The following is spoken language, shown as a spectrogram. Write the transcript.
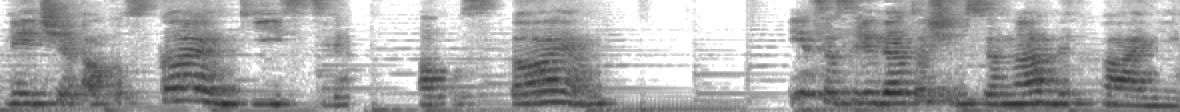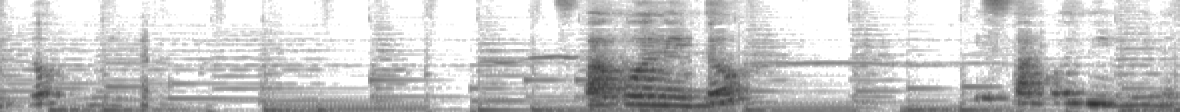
Плечи опускаем, кисти опускаем. И сосредоточимся на дыхании. Вдох. Спокойный вдох и спокойный выдох.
